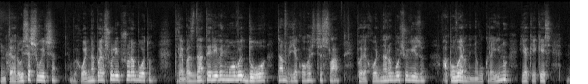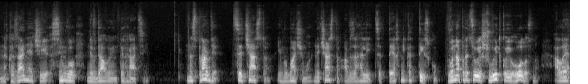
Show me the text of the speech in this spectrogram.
Інтегруйся швидше, виходь на першу ліпшу роботу. Треба здати рівень мови до там якогось числа. Переходь на робочу візу. А повернення в Україну як якесь наказання чи символ невдалої інтеграції. Насправді це часто, і ми бачимо не часто, а взагалі це техніка тиску. Вона працює швидко і голосно, але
